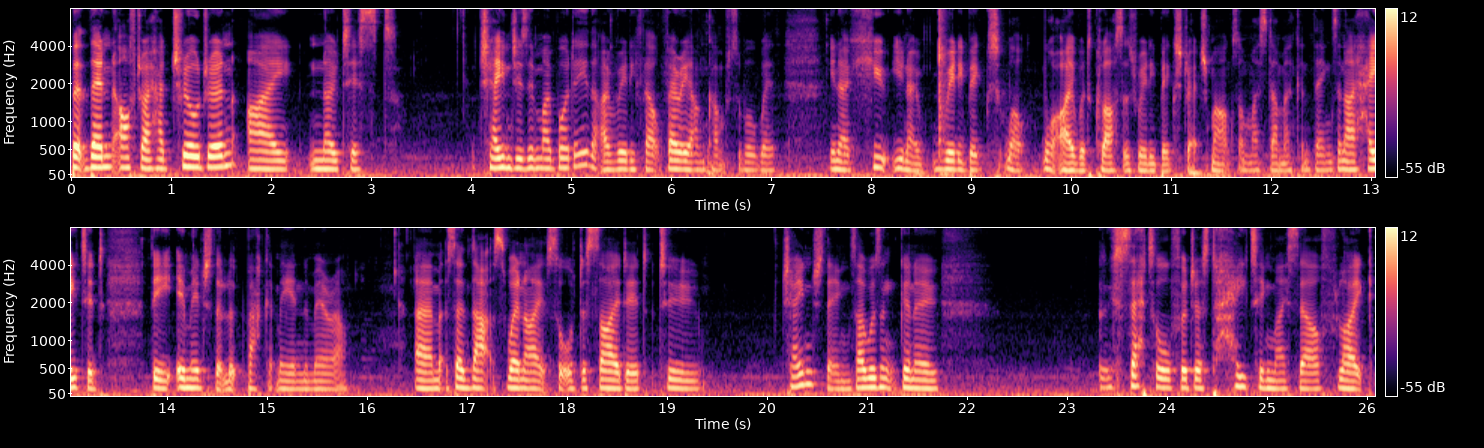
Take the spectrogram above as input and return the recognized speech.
but then after I had children, I noticed changes in my body that I really felt very uncomfortable with. You know, hu- you know, really big, well, what I would class as really big stretch marks on my stomach and things. And I hated the image that looked back at me in the mirror. Um, so that's when I sort of decided to change things. I wasn't going to settle for just hating myself like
